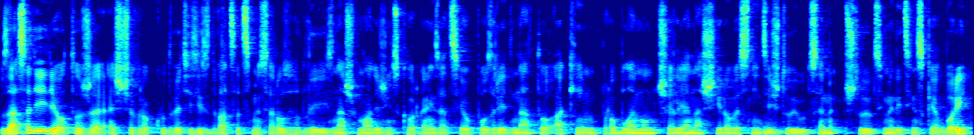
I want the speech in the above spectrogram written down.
v zásade ide o to, že ešte v roku 2020 sme sa rozhodli s našou mládežníckou organizáciou pozrieť na to, akým problémom čelia naši rovesníci študujúci medicínske obory.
